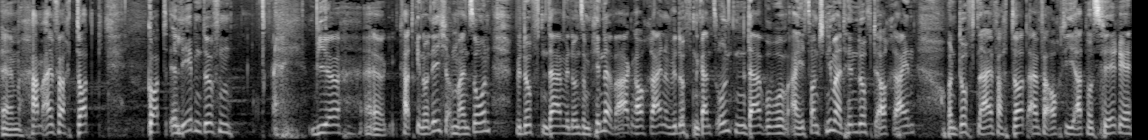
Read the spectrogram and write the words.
ähm, haben einfach dort Gott erleben dürfen wir, äh, Katrin und ich und mein Sohn, wir durften da mit unserem Kinderwagen auch rein und wir durften ganz unten, da wo eigentlich sonst niemand hin durfte, auch rein und durften einfach dort einfach auch die Atmosphäre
